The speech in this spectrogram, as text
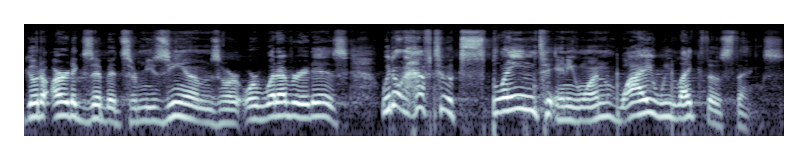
go to art exhibits or museums or, or whatever it is. We don't have to explain to anyone why we like those things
